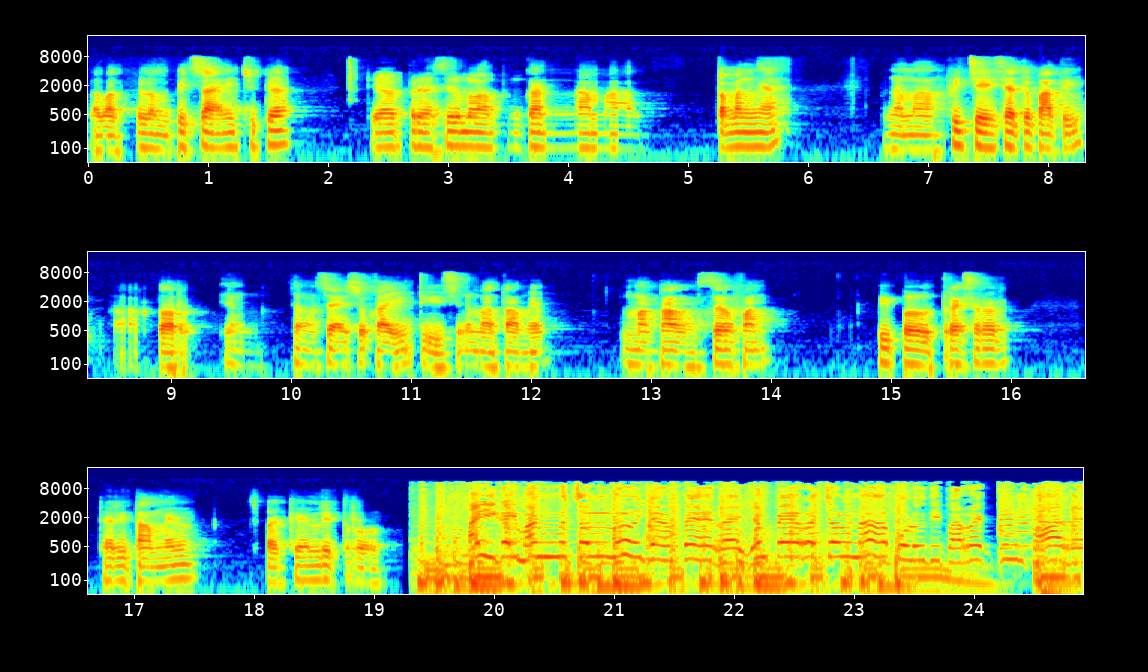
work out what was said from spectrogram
lewat film Pizza ini juga dia berhasil melambungkan nama temannya bernama Vijay Setupati, aktor yang sangat saya sukai di sinema Tamil, Makal Selvan, People Treasurer dari Tamil sebagai lead role. கைகை மண்ணு சொல்லு என் பேர என் பேர சொன்னா புழுதி பறக்கும் பாரு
